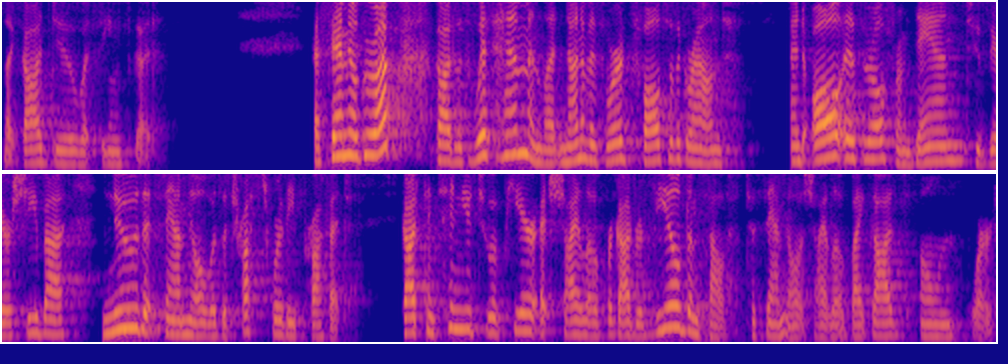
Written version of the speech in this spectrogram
Let God do what seems good. As Samuel grew up, God was with him and let none of his words fall to the ground. And all Israel from Dan to Beersheba knew that Samuel was a trustworthy prophet. God continued to appear at Shiloh, for God revealed himself to Samuel at Shiloh by God's own word.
